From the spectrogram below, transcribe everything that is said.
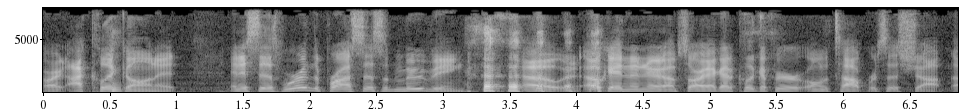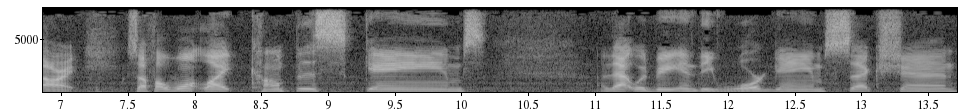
All right, I click on it, and it says we're in the process of moving. oh, okay, no, no, no, I'm sorry. I got to click up here on the top where it says shop. All right. So if I want like Compass games, that would be in the War Games section.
